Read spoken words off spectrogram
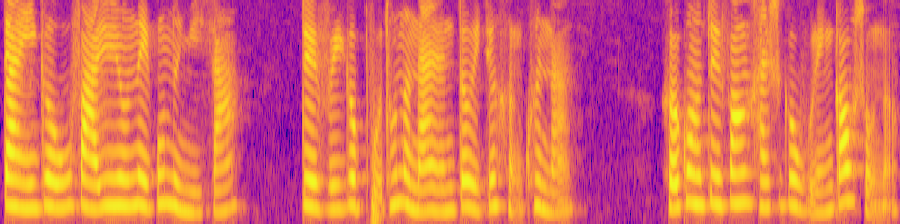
但一个无法运用内功的女侠。对付一个普通的男人都已经很困难，何况对方还是个武林高手呢？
